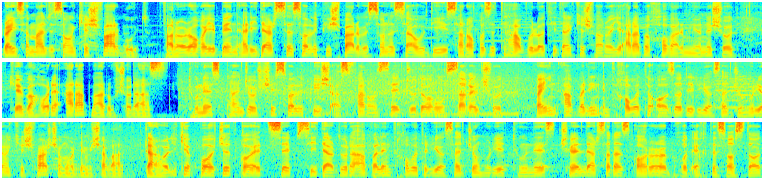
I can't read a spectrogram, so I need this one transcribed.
رئیس مجلس آن کشور بود. فرار آقای بن علی در سه سال پیش بر عربستان سعودی سرآغاز تحولاتی در کشورهای عرب خاورمیانه شد که بهار عرب معروف شده است. تونس 56 سال پیش از فرانسه جدا و مستقل شد و این اولین انتخابات آزاد ریاست جمهوری آن کشور شمرده می شود در حالی که باجت قائد سپسی در دور اول انتخابات ریاست جمهوری تونس 40 درصد از آرا را به خود اختصاص داد.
